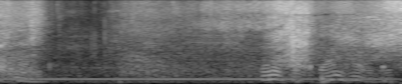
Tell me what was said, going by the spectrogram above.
right now. Finish this dumb hose.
